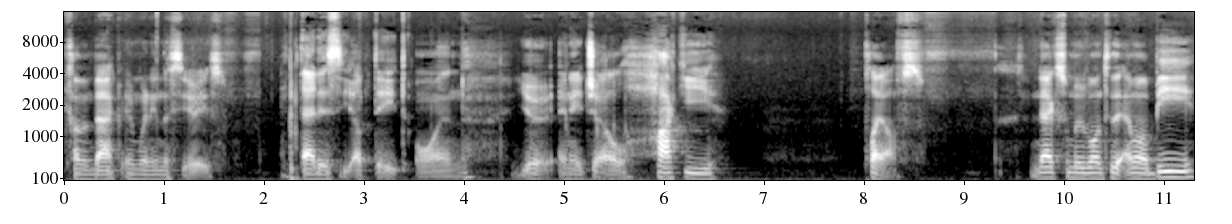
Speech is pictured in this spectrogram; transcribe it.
coming back and winning the series. That is the update on your NHL hockey playoffs. Next, we'll move on to the MLB.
